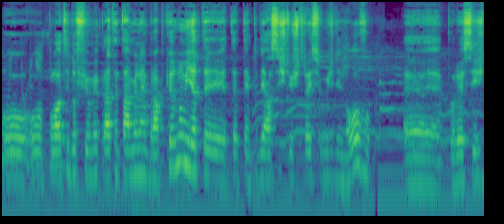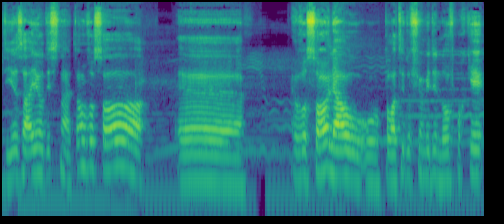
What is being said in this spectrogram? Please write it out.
O, o plot do filme para tentar me lembrar, porque eu não ia ter, ter tempo de assistir os três filmes de novo é, por esses dias. Aí eu disse, não, então eu vou só. É, eu vou só olhar o, o plot do filme de novo, porque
